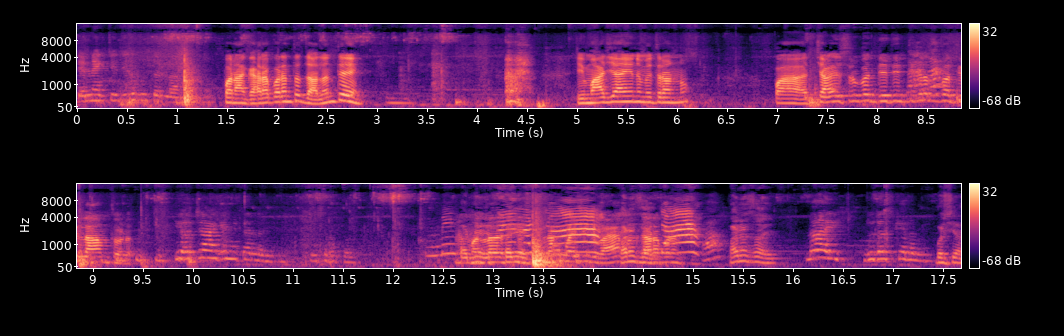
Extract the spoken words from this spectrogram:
त्यांना एक तिथं उतरलो आम्ही. पण हा घरापर्यंत झालं ना ते? ही माझी आहे ना मित्रांनो. पा चाळीस रुपये देते तिकडेच बसती लांब थोडं. मी म्हणलं पैसे दे बाया. घरापर्यंत. फारच आहे. नाही दुधाच केलं मी. बस या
